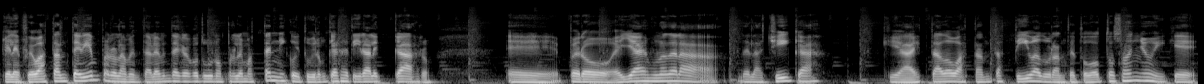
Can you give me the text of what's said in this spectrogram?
que le fue bastante bien, pero lamentablemente creo que tuvo unos problemas técnicos y tuvieron que retirar el carro. Eh, pero ella es una de, de las chicas que ha estado bastante activa durante todos estos años y que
